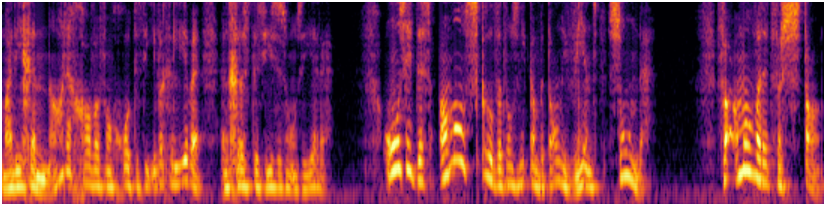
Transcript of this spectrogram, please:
maar die genadegawe van God is die ewige lewe in Christus Jesus ons Here. Ons het dus almal skuld wat ons nie kan betaal nie weens sonde. Vir almal wat dit verstaan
